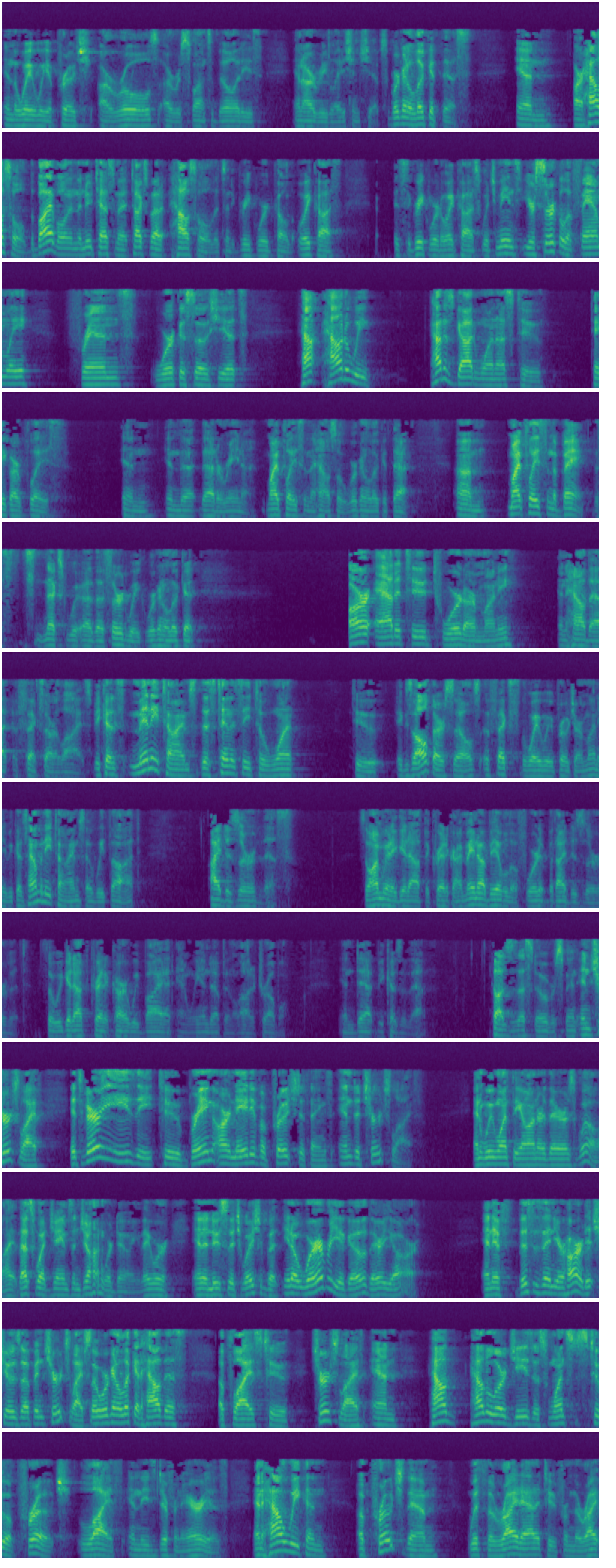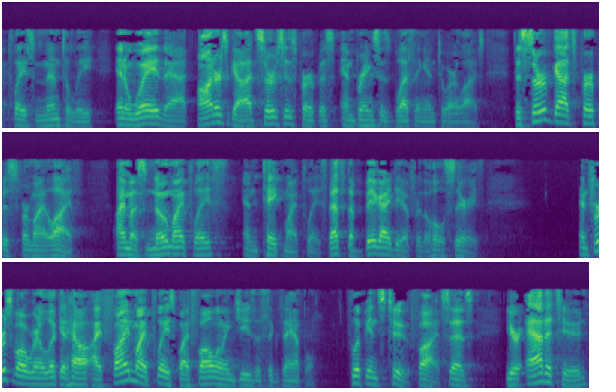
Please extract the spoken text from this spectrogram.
in the way we approach our roles, our responsibilities, and our relationships. We're going to look at this in our household. The Bible in the New Testament it talks about household. It's a Greek word called oikos. It's the Greek word oikos, which means your circle of family, friends, work associates. How, how do we, how does God want us to take our place in in the, that arena. My place in the household. We're going to look at that. Um, my place in the bank. This next uh, the third week, we're going to look at our attitude toward our money and how that affects our lives. Because many times this tendency to want to exalt ourselves affects the way we approach our money. Because how many times have we thought, I deserve this? So I'm going to get out the credit card. I may not be able to afford it, but I deserve it. So we get out the credit card, we buy it, and we end up in a lot of trouble, in debt because of that. Causes us to overspend. In church life, it's very easy to bring our native approach to things into church life. And we want the honor there as well. I, that's what James and John were doing. They were in a new situation, but you know, wherever you go, there you are. And if this is in your heart, it shows up in church life. So we're going to look at how this applies to church life and how, how the Lord Jesus wants us to approach life in these different areas and how we can approach them with the right attitude from the right place mentally in a way that honors God, serves His purpose, and brings His blessing into our lives. To serve God's purpose for my life, I must know my place and take my place. That's the big idea for the whole series. And first of all, we're going to look at how I find my place by following Jesus' example. Philippians 2, 5 says, Your attitude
